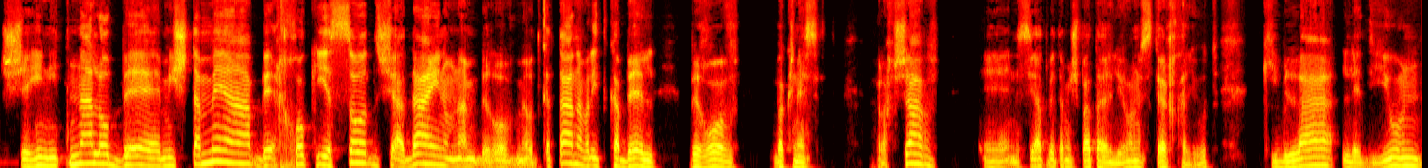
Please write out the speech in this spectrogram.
שהיא ניתנה לו במשתמע בחוק יסוד שעדיין, אמנם ברוב מאוד קטן, אבל התקבל ברוב בכנסת. אבל עכשיו, אה, נשיאת בית המשפט העליון, אסתר חיות, קיבלה לדיון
